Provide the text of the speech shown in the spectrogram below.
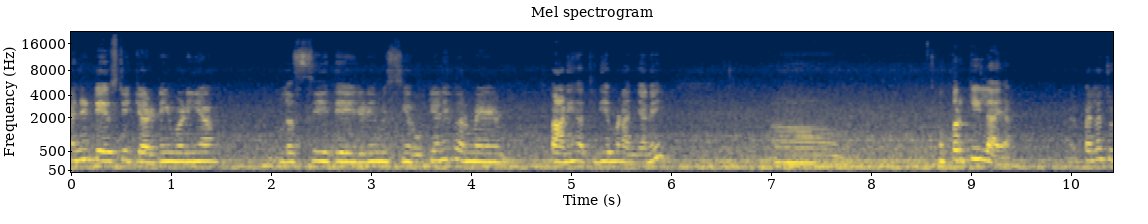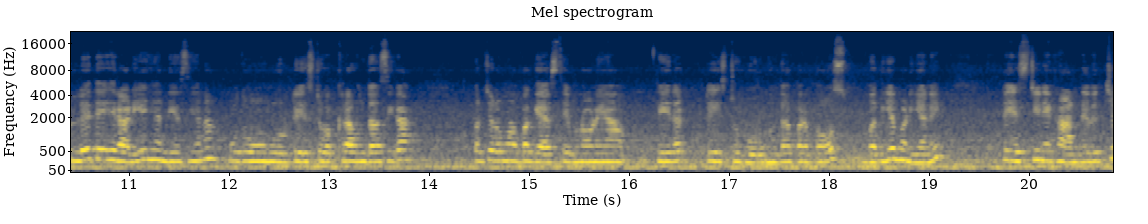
ਇੰਨੀ ਟੇਸਟੀ ਚਟਨੀ ਬਣੀ ਆ, ਲੱਸੀ ਤੇ ਜਿਹੜੀਆਂ ਮਿੱਸੀਆਂ ਰੋਟੀਆਂ ਨੇ, ਪਰ ਮੈਂ ਪਾਣੀ ਹੱਥ ਦੀਆਂ ਬਣਾਈਆਂ ਨੇ ਉੱਪਰ ਕੀ ਲਾਇਆ। ਪਹਿਲਾਂ ਚੁੱਲ੍ਹੇ ਤੇ ਇਹ ਰਾੜੀਆਂ ਜਾਂਦੀਆਂ ਸੀ ਹਨਾ, ਉਦੋਂ ਹੋਰ ਟੇਸਟ ਵੱਖਰਾ ਹੁੰਦਾ ਸੀਗਾ। ਪਰ ਚਲੋ ਹੁਣ ਆਪਾਂ ਗੈਸ ਤੇ ਬਣਾਉਣੇ ਆ ਤੇ ਇਹਦਾ ਟੇਸਟ ਹੋਰ ਹੁੰਦਾ, ਪਰ ਬਹੁਤ ਵਧੀਆ ਬਣੀਆਂ ਨੇ ਟੇਸਟੀ ਨੇ ਖਾਣ ਦੇ ਵਿੱਚ।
